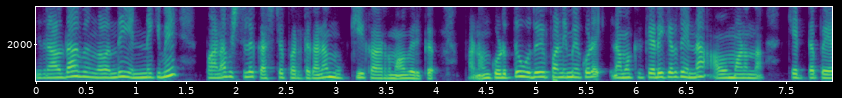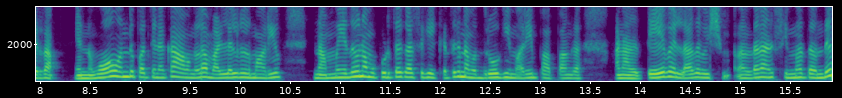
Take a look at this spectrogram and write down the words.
இதனால தான் இவங்க வந்து என்றைக்குமே பண விஷயத்தில் கஷ்டப்படுறதுக்கான முக்கிய காரணமாகவும் இருக்குது பணம் கொடுத்து உதவி பண்ணியுமே கூட நமக்கு கிடைக்கிறது என்ன? அவமானம் தான். கெட்ட பெயர் தான். என்னவோ வந்து பார்த்தீங்கன்னாக்கா அவங்களாம் வள்ளல்கள் மாதிரியும் நம்ம ஏதோ நம்ம கொடுத்த காசு கேட்கறதுக்கு நம்ம துரோகி மாதிரியும் பார்ப்பாங்க. ஆனால் அது தேவையில்லாத விஷயம். அதனால தான் நான் சிம்மத்தை வந்து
